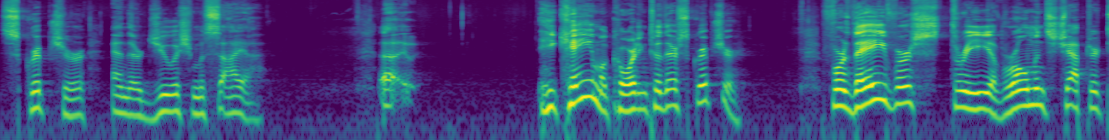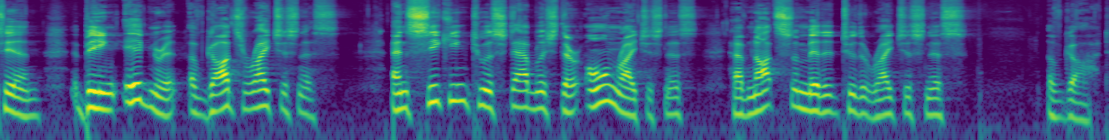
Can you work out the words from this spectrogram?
scripture and their Jewish Messiah. Uh, he came according to their scripture. For they, verse 3 of Romans chapter 10, being ignorant of God's righteousness, and seeking to establish their own righteousness have not submitted to the righteousness of God.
